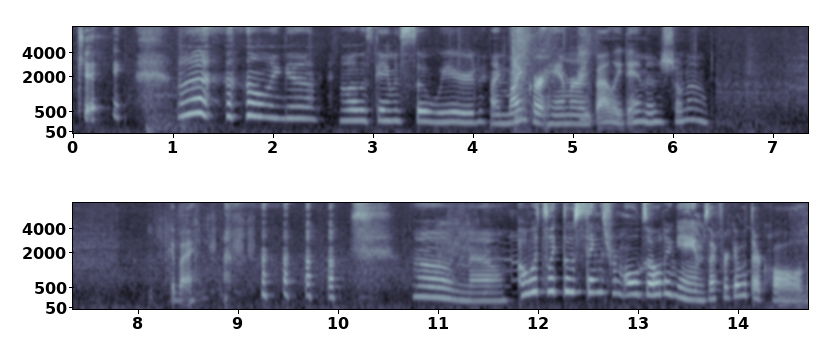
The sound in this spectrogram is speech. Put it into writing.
okay. oh my god. Oh, this game is so weird. My minecart hammer is badly damaged. Oh no. Goodbye. Oh no. Oh, it's like those things from old Zelda games. I forget what they're called.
